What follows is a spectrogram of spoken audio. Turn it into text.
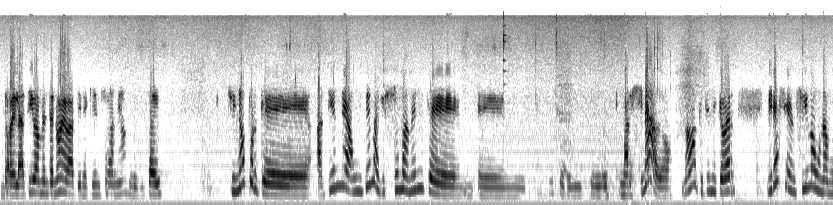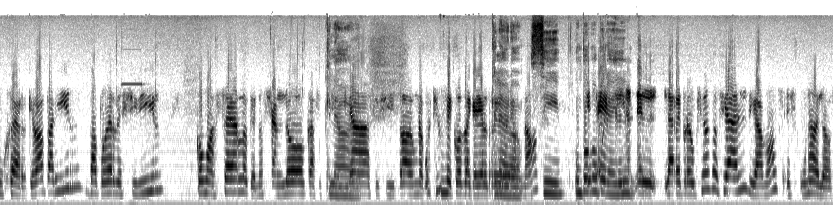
relativamente nueva, tiene 15 años, 16, sino porque atiende a un tema que es sumamente eh, marginado, ¿no? Que tiene que ver, mirá si encima una mujer que va a parir va a poder decidir cómo hacerlo, que no sean locas, claro. y toda una cuestión de cosas que hay alrededor, ¿no? Sí, un poco por ahí. la reproducción social, digamos, es uno de los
